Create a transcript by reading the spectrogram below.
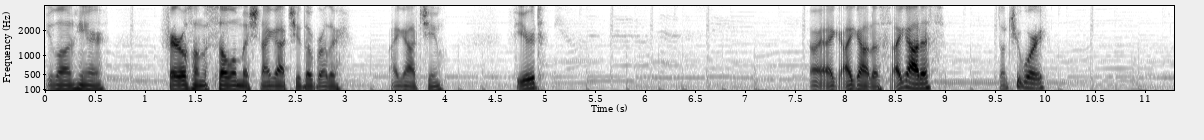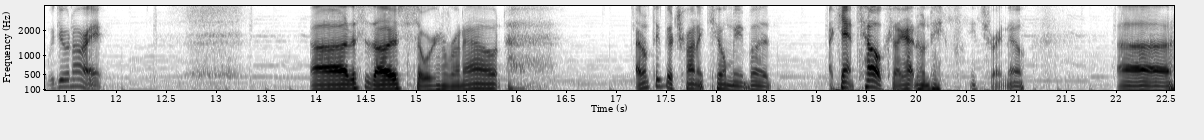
Yu'lon here. Pharaoh's on the solo mission. I got you though, brother. I got you. Feared? Alright, I, I got us. I got us. Don't you worry. We're doing alright. Uh, this is ours, so we're gonna run out. I don't think they're trying to kill me, but I can't tell because I got no nameplates right now. Uh,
